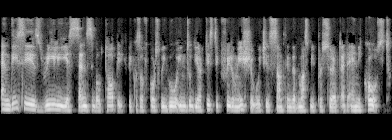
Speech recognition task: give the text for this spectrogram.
And this is really a sensible topic because, of course, we go into the artistic freedom issue, which is something that must be preserved at any cost.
